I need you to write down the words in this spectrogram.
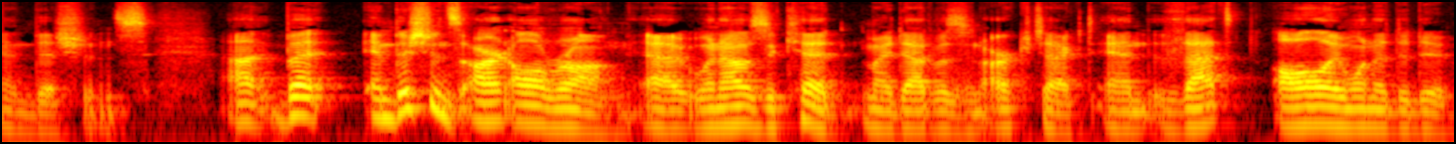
ambitions. Uh, but ambitions aren't all wrong. Uh, when I was a kid, my dad was an architect, and that's all I wanted to do.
